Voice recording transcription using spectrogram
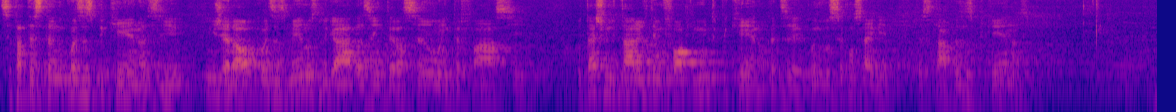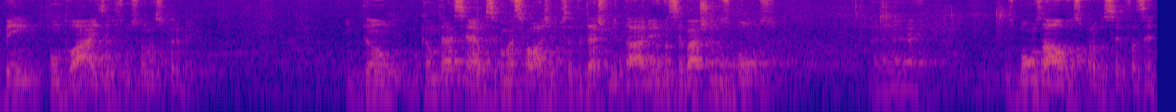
Você está testando coisas pequenas e, em geral, coisas menos ligadas à interação, à interface. O teste unitário ele tem um foco muito pequeno, quer dizer, quando você consegue testar coisas pequenas, bem pontuais, ele funciona super bem. Então, o que acontece é, você começa a falar, a gente precisa ter teste unitário, e você vai achando os bons, é, os bons alvos para você fazer,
